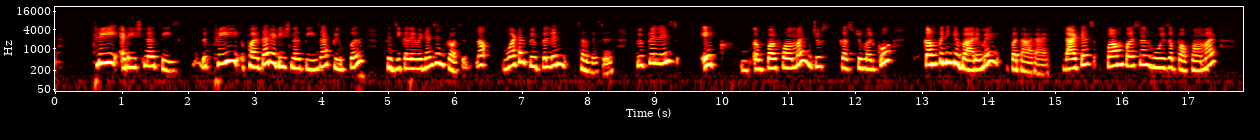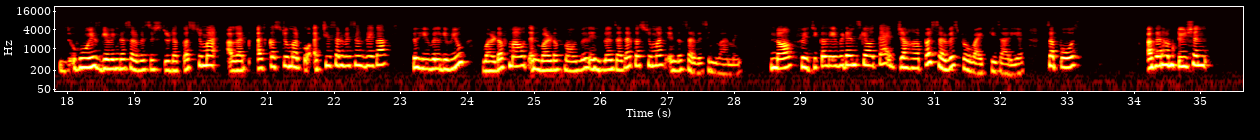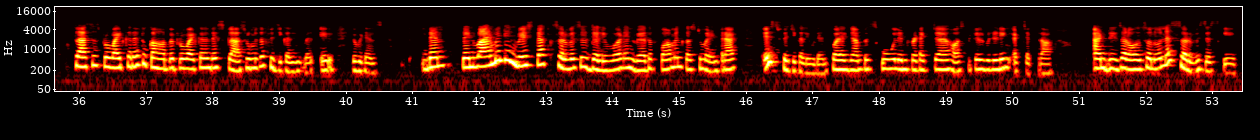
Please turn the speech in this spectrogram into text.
three additional p's the three further additional p's are pupil physical evidence and process now what are pupil in services pupil is एक performer जो customer को company के बारे में बता रहा है that is from person who is a performer who is giving the services to the customer अगर customer को अच्छी services देगा तो he will give you word of mouth and word of mouth will influence other customers in the service environment now physical evidence क्या होता है जहाँ पर service provide की जा रही है suppose अगर हम tuition क्लासेस प्रोवाइड करें तो कहाँ पे प्रोवाइड करें this classroom is a physical evidence Then the environment in which the service is delivered and where the firm and customer interact is physical evidence. For example, school, infrastructure, hospital building, etc. And these are also known as servicescape.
